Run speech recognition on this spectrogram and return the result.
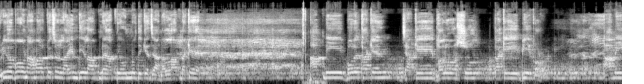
প্রিয় বোন, আমার পেছনে লাইন দিয়ে লাভ নাই, আপনি অন্যদিকে যান, আল্লাহ আপনাকে আপনি বলে থাকেন, যাকে ভালোবাসো তাকে বিয়ে করো। আমি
